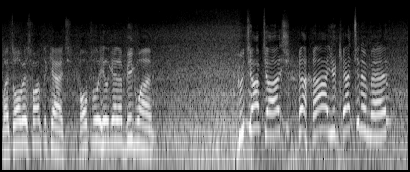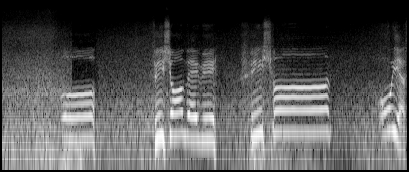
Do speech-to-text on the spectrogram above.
But it's always fun to catch. Hopefully he'll get a big one. Good job, Josh. You're catching him, man. Oh, fish on, baby. Fish on. Oh, yes.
